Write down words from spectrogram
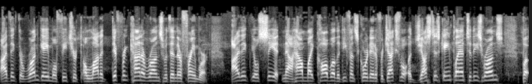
I think the run game will feature a lot of different kind of runs within their framework. I think you'll see it now. How Mike Caldwell, the defense coordinator for Jacksonville, adjust his game plan to these runs. But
